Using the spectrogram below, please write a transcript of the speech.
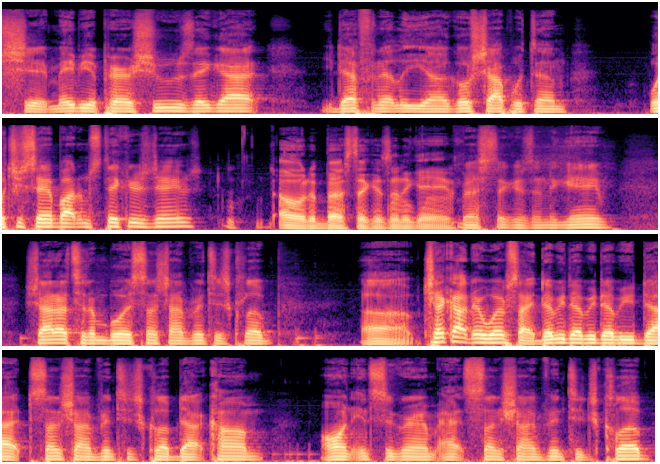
shit, maybe a pair of shoes they got. You definitely uh, go shop with them. What you say about them stickers, James? oh, the best stickers in the game. Best stickers in the game. Shout out to them boys, Sunshine Vintage Club. Uh, check out their website, www.sunshinevintageclub.com. On Instagram at Sunshine Vintage Club.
